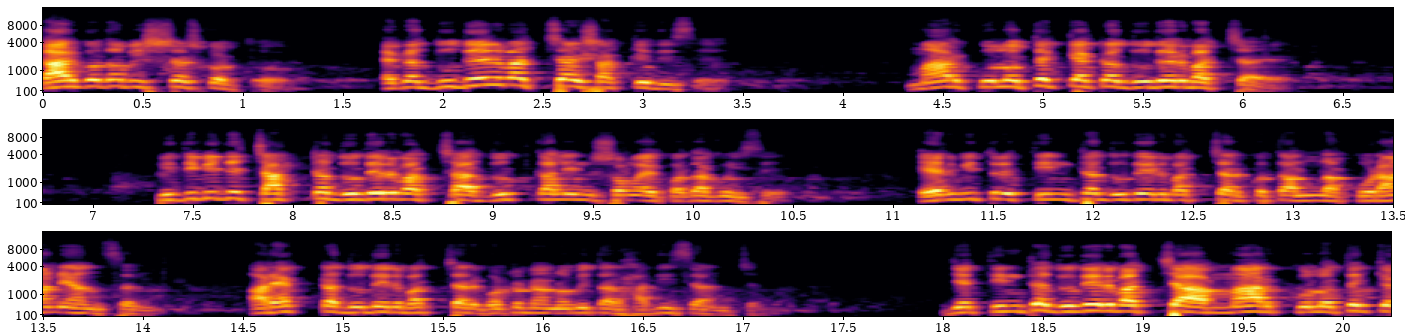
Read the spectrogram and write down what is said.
কার কথা বিশ্বাস করত? একটা দুধের বাচ্চায় সাক্ষী দিছে। মার কুলো থেকে একটা দুধের বাচ্চায় পৃথিবীতে চারটা দুধের বাচ্চা দুধকালীন সময়ে কথা কইছে। এর ভিতরে তিনটা দুধের বাচ্চার কথা আল্লাহ কোরআনে আনছেন আর একটা দুধের বাচ্চার ঘটনা নবী তার হাদিসে আনছেন। যে তিনটা দুধের বাচ্চা মার কুলো থেকে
